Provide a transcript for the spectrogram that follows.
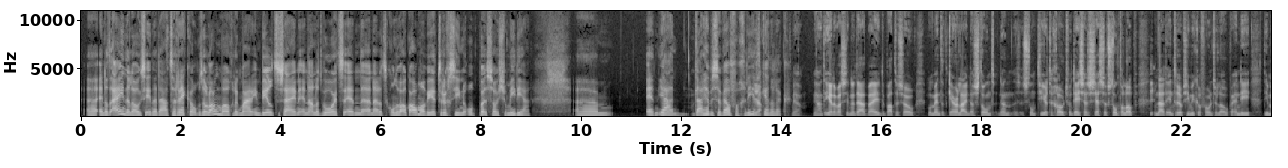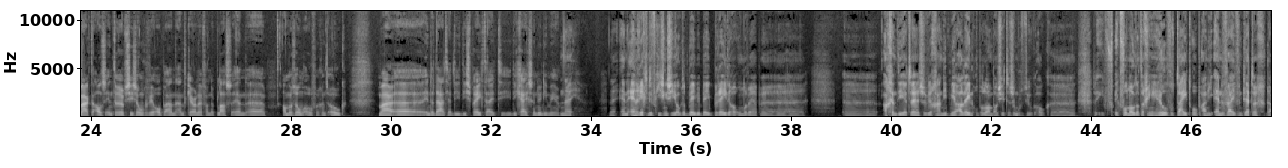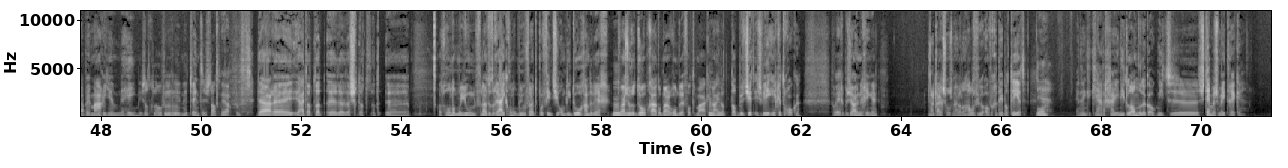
Eh, en dat eindeloos inderdaad te rekken om zo lang mogelijk maar in beeld te zijn en aan het woord. En eh, nou, dat konden we ook allemaal weer terugzien op social media. Ehm, en ja, daar hebben ze wel van geleerd, Ja. kennelijk. Ja. Ja, want eerder was het inderdaad bij debatten zo... op het moment dat Caroline daar stond... dan stond Thier te groot van D66 stond al op... om naar de interruptiemicrofoon te lopen. En die, die maakte al zijn interrupties ongeveer op aan, aan Caroline van der Plas. En eh, andersom overigens ook. Maar eh, inderdaad, ja, die, die spreektijd die, die krijgt ze nu niet meer. nee. nee. En, en richting de verkiezingen zie je ook dat BBB bredere onderwerpen eh, eh, agendeert. Hè. Ze wil- gaan niet meer alleen op de landbouw zitten. Ze moeten natuurlijk ook. eh, ik, ik vond ook dat er ging heel veel tijd op aan die N35. Daar bij Marium Heem is dat geloof ik. In eh, Twente is dat. Ja. Daar, eh, ja, dat, dat, eh, dat, dat, dat, eh, wat 100 miljoen vanuit het Rijk, 100 miljoen vanuit de provincie, om die doorgaande weg, dwars door het dorp gaat, om daar een rondweg van te maken. nou, en dat, dat budget is weer ingetrokken vanwege bezuinigingen. Nou, daar is volgens mij wel een half uur over gedebatteerd. Ja. En dan denk ik, ja, daar ga je niet landelijk ook niet eh, stemmers mee trekken.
